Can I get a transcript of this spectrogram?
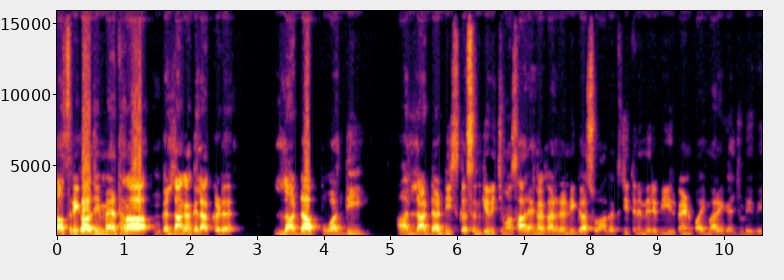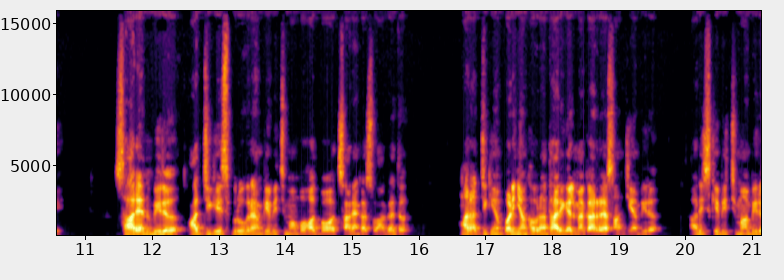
ਸਤਿ ਸ੍ਰੀ ਅਕਾਲ ਜੀ ਮੈਂ ਥਰਾ ਗੱਲਾਂ का गलाकड़ लाडा पुआदी आज लाडा डिस्कशन के विच मैं ਸਾਰਿਆਂ ਦਾ ਕਰ ਰਿਹਾ ਨਿੱਘਾ ਸਵਾਗਤ ਜਿਤਨੇ ਮੇਰੇ ਵੀਰ ਭੈਣ ਭਾਈ ਮਾਰੇ ਗਏ ਜੁੜੇ ਹੋਏ ਸਾਰਿਆਂ ਨੂੰ ਵੀਰ ਅੱਜ के इस प्रोग्राम के विच मैं बहुत बहुत ਸਾਰਿਆਂ ਦਾ ਸਵਾਗਤ और ਅੱਜ ਦੀਆਂ ਬੜੀਆਂ ਖਬਰਾਂ ਥਾਰੇ ਗੱਲ ਮੈਂ ਕਰ ਰਿਹਾ ਸਾਂਝੀਆਂ ਵੀਰ और इसके विच मैं ਵੀਰ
